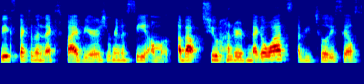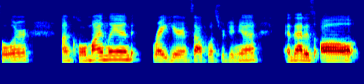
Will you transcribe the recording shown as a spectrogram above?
we expect in the next five years, we're going to see almost about 200 megawatts of utility scale solar on coal mine land right here in Southwest Virginia. And that is all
